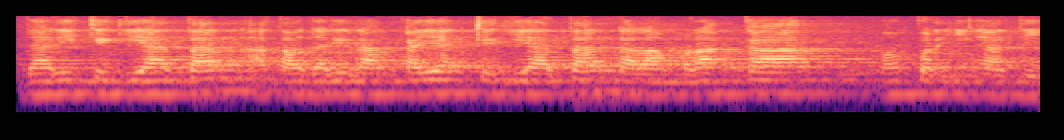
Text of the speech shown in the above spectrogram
dari kegiatan atau dari rangkaian kegiatan dalam rangka memperingati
